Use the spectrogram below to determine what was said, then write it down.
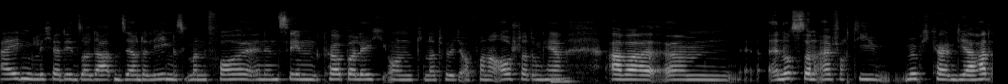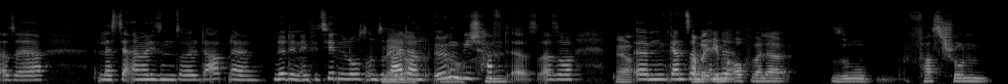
eigentlich ja den Soldaten sehr unterlegen. Das sieht man vorher in den Szenen körperlich und natürlich auch von der Ausstattung her. Mhm. Aber ähm, er nutzt dann einfach die Möglichkeiten, die er hat. Also er lässt ja einmal diesen Soldaten, äh, ne, den Infizierten los und so Maynard, weiter. Und irgendwie genau. schafft er es. Also Ja. ähm, ganz am Aber Ende. eben auch, weil er so fast schon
